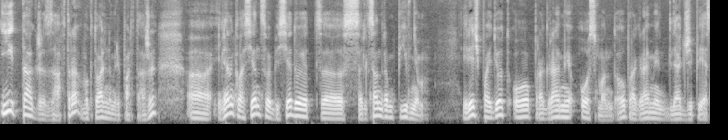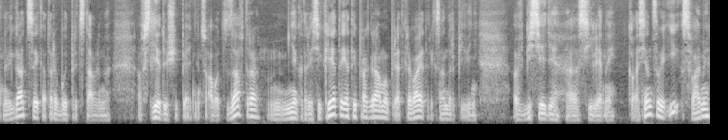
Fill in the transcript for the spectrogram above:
И также завтра в актуальном репортаже э, Елена Колосенцева беседует с Александром Пивнем – и речь пойдет о программе Осмонд, о программе для GPS-навигации, которая будет представлена в следующую пятницу. А вот завтра некоторые секреты этой программы приоткрывает Александр Пивень в беседе э, с Еленой Колосенцевой и с вами,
